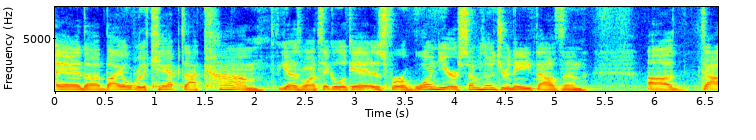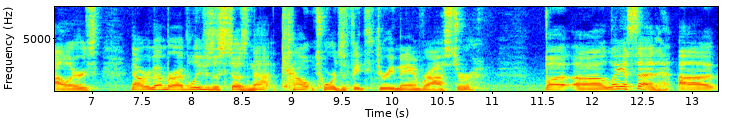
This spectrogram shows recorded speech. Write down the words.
and uh, by overthecap.com, if you guys want to take a look at it, is for a one year, seven hundred eighty thousand uh, dollars. Now, remember, I believe this does not count towards a fifty-three man roster, but uh, like I said, uh,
